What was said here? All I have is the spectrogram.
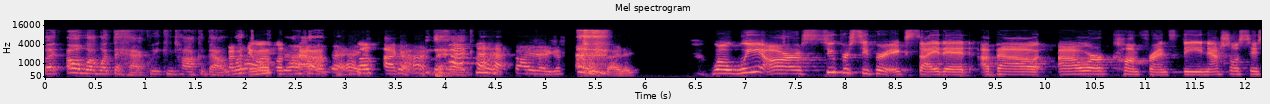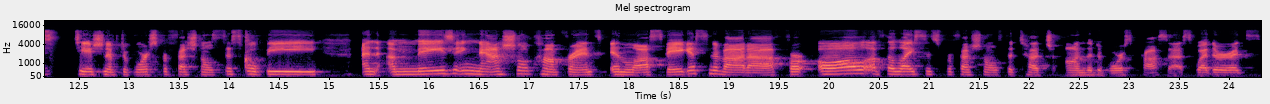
But oh well, what the heck? We can talk about what. Okay, we'll- we'll talk- What the heck? We'll talk about the heck? Too exciting. It's too exciting. Well, we are super, super excited about our conference, the National Association of Divorce Professionals. This will be an amazing national conference in Las Vegas, Nevada for all of the licensed professionals that touch on the divorce process, whether it's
